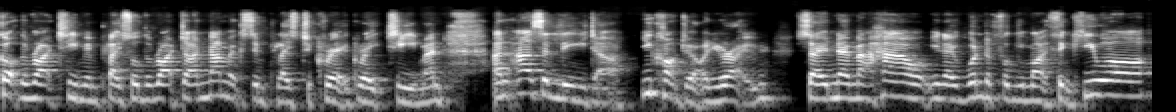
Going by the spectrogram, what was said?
got the right team in place or the right dynamics in place to create a great team and and as a leader you can't do it on your own so no matter how you know wonderful you might think you are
